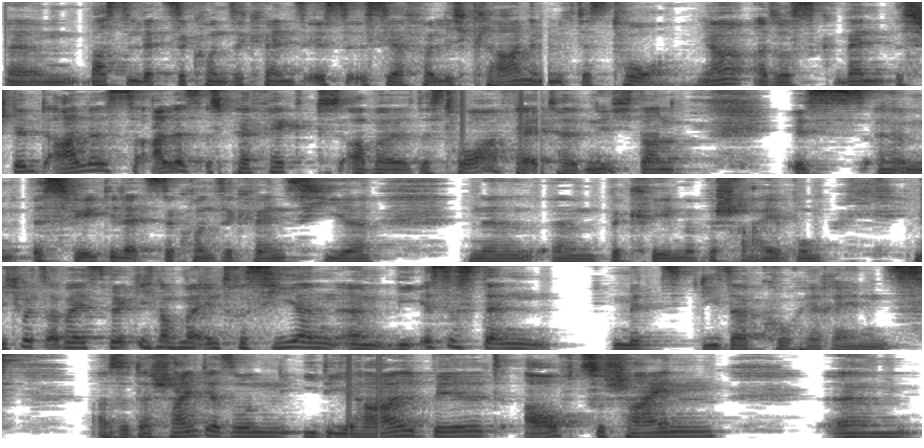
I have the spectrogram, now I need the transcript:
Ähm, was die letzte Konsequenz ist, ist ja völlig klar, nämlich das Tor. Ja, also es, wenn es stimmt alles, alles ist perfekt, aber das Tor fällt halt nicht, dann ist ähm, es fehlt die letzte Konsequenz hier eine ähm, bequeme Beschreibung. Mich würde es aber jetzt wirklich noch mal interessieren, ähm, wie ist es denn mit dieser Kohärenz? Also da scheint ja so ein Idealbild aufzuscheinen ähm,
